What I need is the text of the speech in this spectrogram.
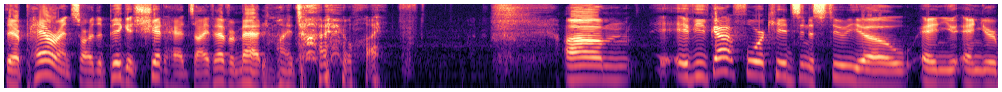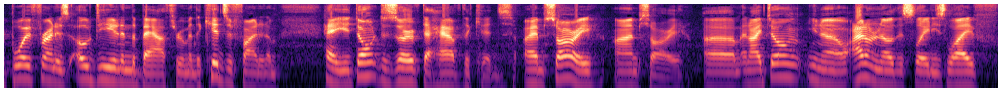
their parents are the biggest shitheads I've ever met in my entire life. Um, if you've got four kids in a studio and you and your boyfriend is ODing in the bathroom and the kids are finding him, hey, you don't deserve to have the kids. I'm sorry. I'm sorry. Um, and I don't, you know, I don't know this lady's life.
